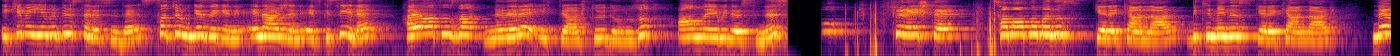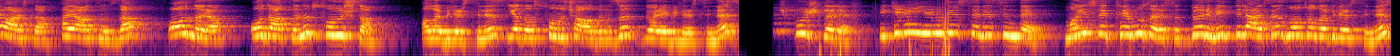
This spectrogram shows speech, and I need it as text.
2021 senesinde Satürn gezegeni enerjilerinin etkisiyle hayatınızda nelere ihtiyaç duyduğunuzu anlayabilirsiniz. Bu süreçte tamamlamanız gerekenler, bitirmeniz gerekenler ne varsa hayatınızda onlara odaklanıp sonuçta alabilirsiniz ya da sonuç aldığınızı görebilirsiniz. Burçları 2021 senesinde Mayıs ve Temmuz arası dönemi dilerseniz not alabilirsiniz.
